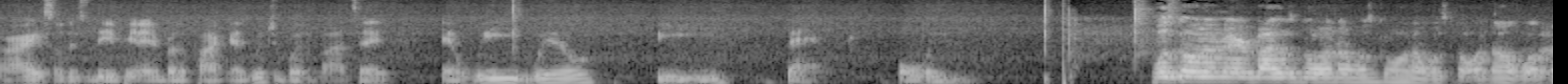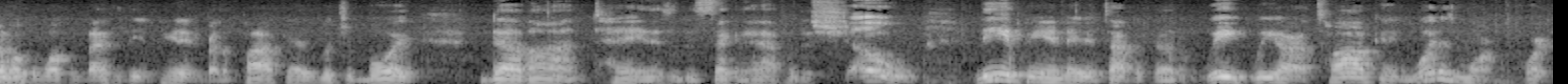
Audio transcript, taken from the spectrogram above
All right, so this is the opinionated brother podcast with your boy DeVonta', and we will be back, boy. What's going on, everybody? What's going on? What's going on? What's going on? Welcome, welcome, welcome back to the Opinionated Brother Podcast with your boy DeVonta'. This is the second half of the show. The opinionated topic of the week. We are talking what is more important,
